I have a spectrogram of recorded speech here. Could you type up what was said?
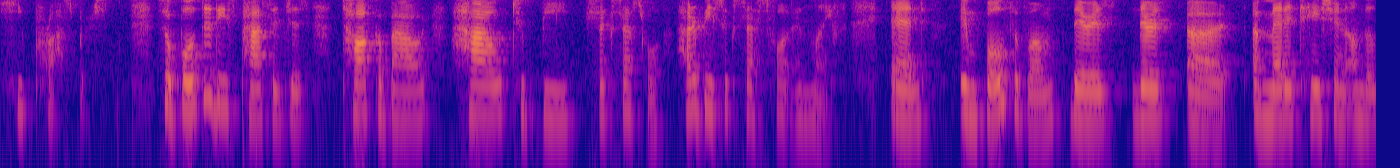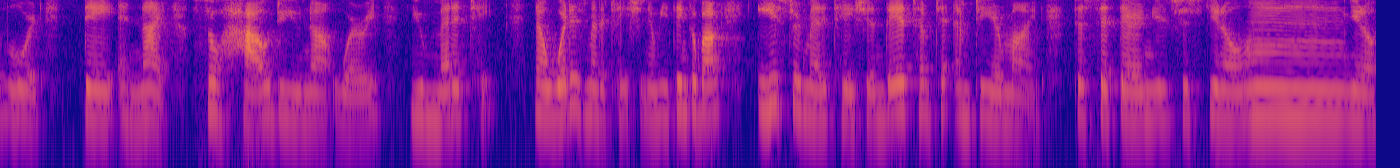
he prospers. So, both of these passages talk about how to be successful, how to be successful in life. And in both of them, there is there's a, a meditation on the Lord day and night. So, how do you not worry? You meditate. Now, what is meditation? If you think about Eastern meditation, they attempt to empty your mind, to sit there and you're just, you know, mm, you know,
